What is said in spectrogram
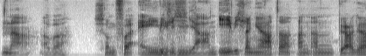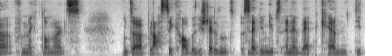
Na, aber schon vor einigen Wirklich Jahren. Ewig lange hat er an, an Burger von McDonald's unter Plastikhaube gestellt und seitdem gibt es eine Webcam, die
